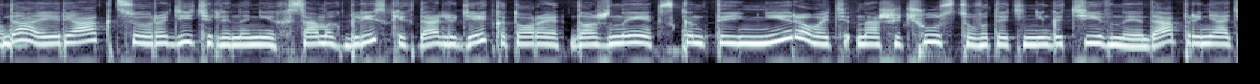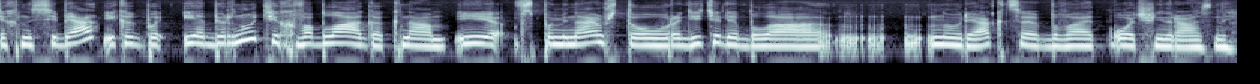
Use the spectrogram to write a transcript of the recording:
Да, и реакцию родителей на них, самых близких, да, людей, которые должны сконтейнировать наши чувства вот эти негативные, да, принять их на себя и как бы и обернуть их во благо к нам. И вспоминаем, что у родителей была, ну, реакция бывает очень разной.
